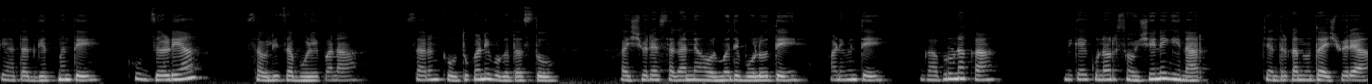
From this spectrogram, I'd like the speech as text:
ते हातात घेत म्हणते खूप जड या सावलीचा भोळेपणा. सारंग कौतुकाने बघत असतो. ऐश्वर्या सगळ्यांना हॉलमध्ये बोलवते आणि म्हणते घाबरू नका मी काय कुणावर संशय नाही घेणार. चंद्रकांत म्हणतो ऐश्वर्या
